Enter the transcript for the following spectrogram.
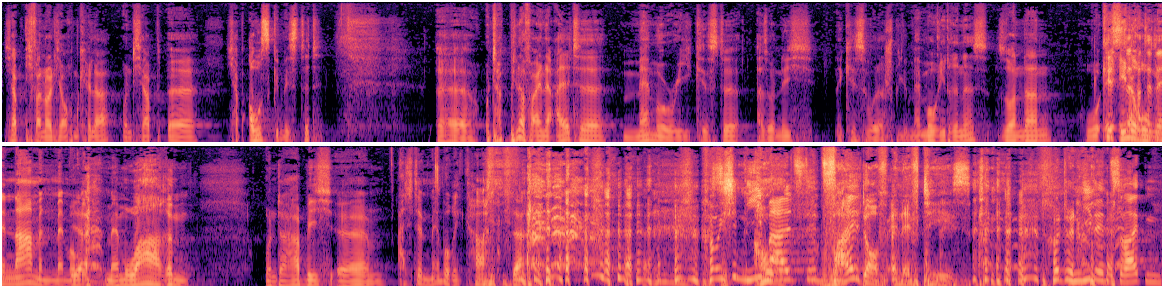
Ich, hab, ich war neulich auch im Keller und ich habe äh, ich hab ausgemistet äh, und hab, bin auf eine alte Memory-Kiste, also nicht eine Kiste, wo das Spiel Memory drin ist, sondern wo Kiste Erinnerungen. hatte den Namen Memory. ja, Memoiren. Und da habe ich ähm, Alte Memory-Karten. Habe ich niemals den Waldorf-NFTs. und du nie den zweiten,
